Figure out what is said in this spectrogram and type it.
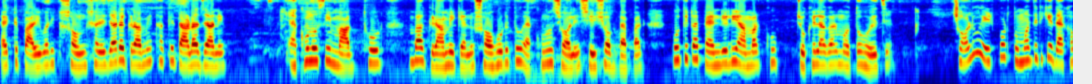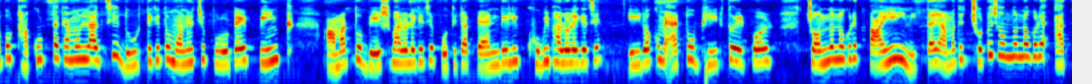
একটা পারিবারিক সংসারে যারা গ্রামে থাকে তারা জানে। এখনও সেই মারধর বা গ্রামে কেন, শহরে তো এখনও চলে সেই সব ব্যাপার। প্রতিটা প্যান্ডেলই আমার খুব চোখে লাগার মতো হয়েছে। চলো এরপর তোমাদেরকে দেখাবো ঠাকুরটা কেমন লাগছে। দূর থেকে তো মনে হচ্ছে পুরোটাই পিঙ্ক আমার তো বেশ ভালো লেগেছে, প্রতিটা প্যান্ডেলই খুবই ভালো লেগেছে। এই রকম এত ভিড় তো এরপর চন্দননগরে পাইনি তাই আমাদের ছোট চন্দননগরে এত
